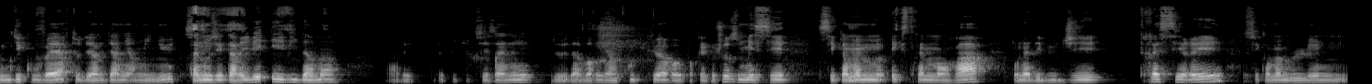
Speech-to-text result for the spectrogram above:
une découverte de dernière minute. Ça nous est arrivé évidemment depuis toutes ces années d'avoir eu un coup de cœur pour quelque chose, mais c'est quand même extrêmement rare. On a des budgets très serrés, c'est quand même le,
